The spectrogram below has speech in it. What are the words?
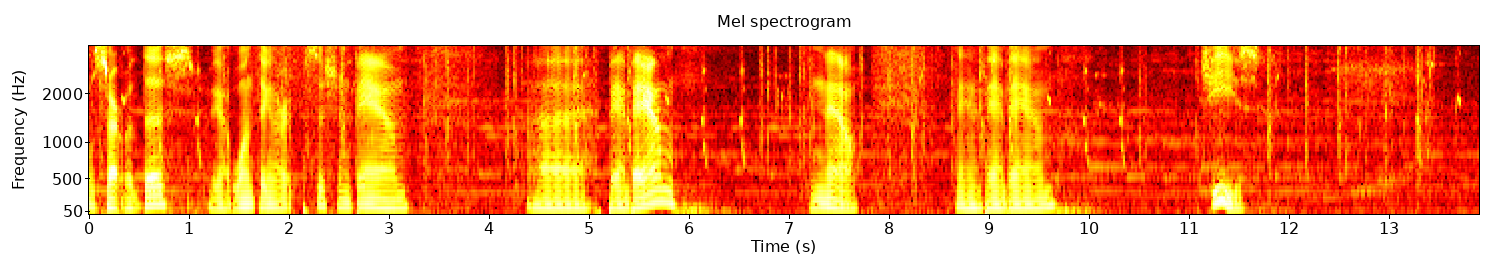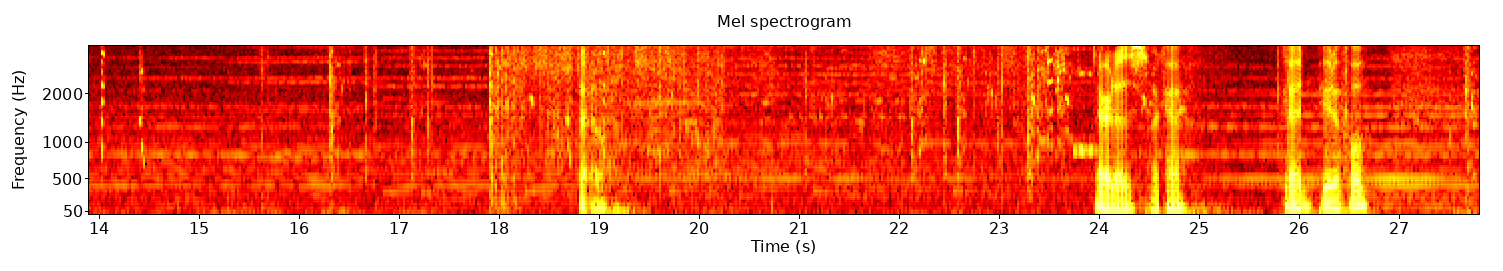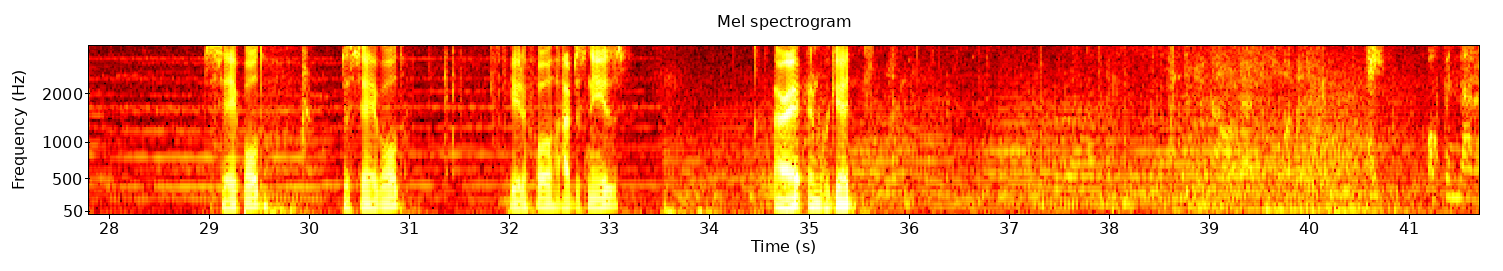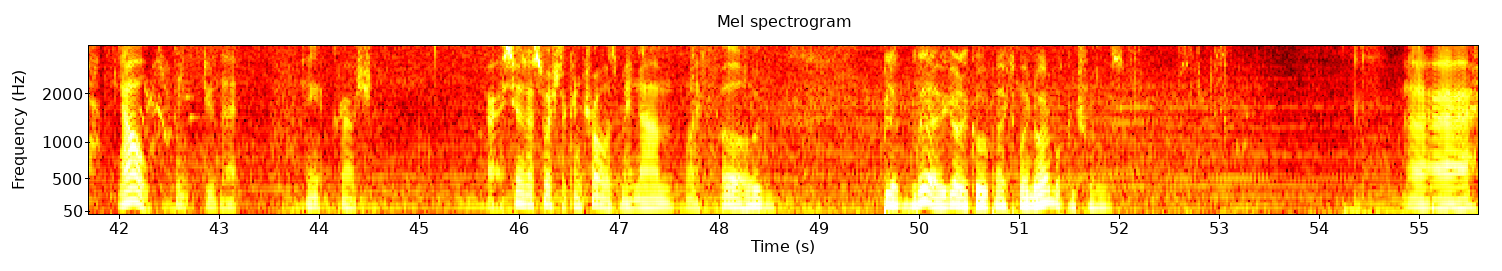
We'll start with this. We got one thing in the right position. Bam. Uh, bam, bam. Now. Bam, bam, bam. Jeez. Uh-oh. There it is. Okay. Good. Beautiful. Disabled. Disabled. Beautiful. I have to sneeze. Alright, and we're good. Hey, open that up. No! Don't do that. Dang it, crouch. Alright, as soon as I switch the controls, man, now I'm like, oh, blah blah, I gotta go back to my normal controls. Uh,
